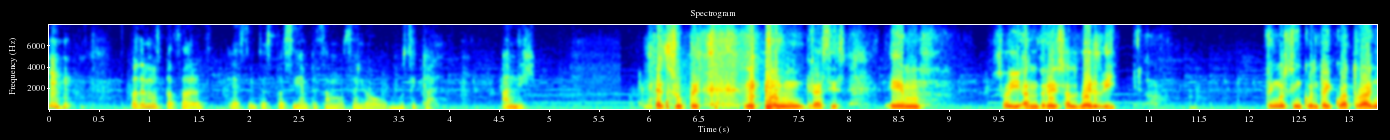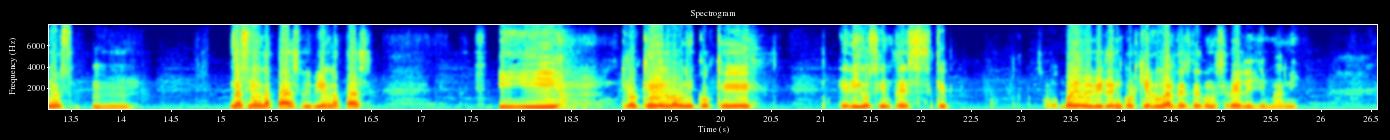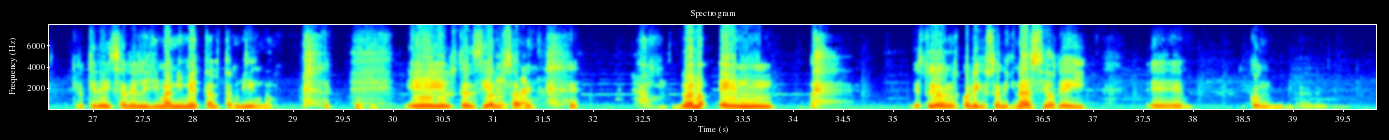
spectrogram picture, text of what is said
podemos pasar esto y después sí empezamos en lo musical. Andy. Súper, gracias. Em, soy Andrés Alberdi, tengo 54 años. Mm, nací en La Paz, viví en La Paz. Y creo que lo único que, que digo siempre es que voy a vivir en cualquier lugar desde donde se ve el Igimani. Creo que de ahí sale el Igimani Metal también, ¿no? eh, ustedes ya lo saben. bueno, he estudiado en el Colegio San Ignacio, de ahí eh, con, eh,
